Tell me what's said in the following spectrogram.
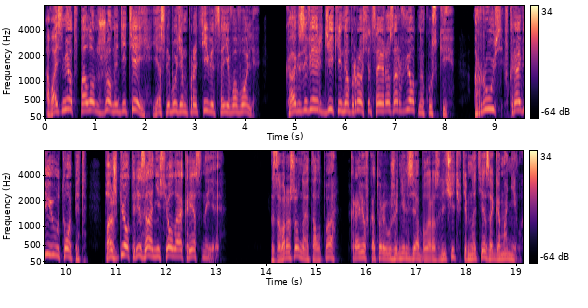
возьмет в полон жены детей, если будем противиться его воле. Как зверь дикий набросится и разорвет на куски. Русь в крови утопит, пожгет Рязани села окрестные». Завороженная толпа, краев которой уже нельзя было различить, в темноте загомонила.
